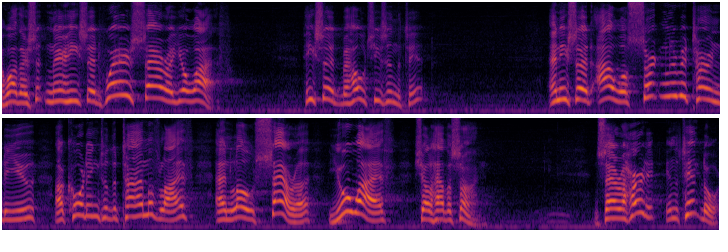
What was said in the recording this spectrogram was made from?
And while they're sitting there, he said, Where's Sarah, your wife? He said, Behold, she's in the tent. And he said, I will certainly return to you according to the time of life, and lo, Sarah, your wife, shall have a son. And Sarah heard it in the tent door.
